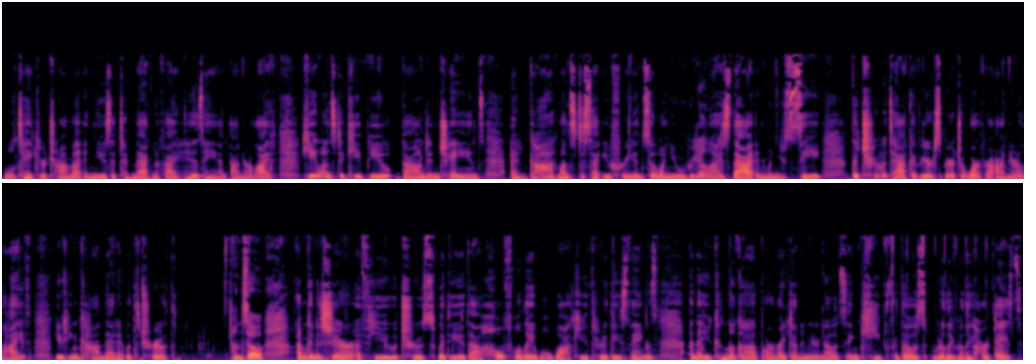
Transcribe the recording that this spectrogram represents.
will take your trauma and use it to magnify his hand on your life. He wants to keep you bound in chains. And God God wants to set you free. And so when you realize that and when you see the true attack of your spiritual warfare on your life, you can combat it with truth. And so, I'm going to share a few truths with you that hopefully will walk you through these things and that you can look up or write down in your notes and keep for those really, really hard days.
